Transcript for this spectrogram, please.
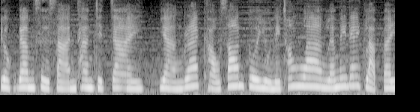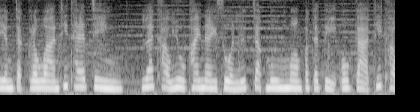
หยกดำสื่อสารทางจิตใจ อย่างแรกเขาซ่อนตัวอยู่ในช่องว่างและไม่ได้กลับไปยังจักรวาลที่แท้จริง และเขาอยู่ภายในส่วนลึกจากมุมมองปกติโอกาสที่เขา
